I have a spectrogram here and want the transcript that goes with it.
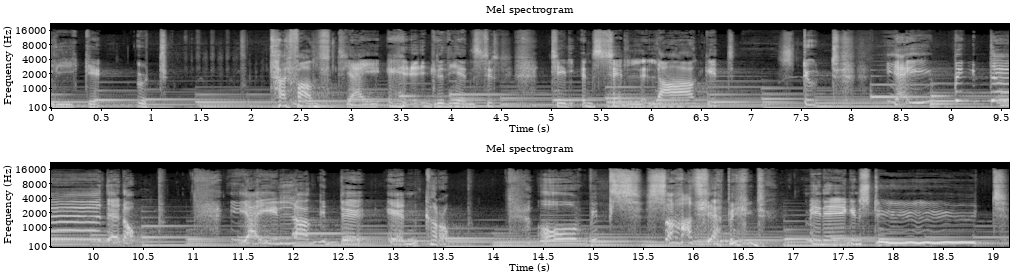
like ut. Der fant jeg ingredienser til en selvlaget stut. Jeg bygde den opp. Jeg lagde en kropp. Og vips, så hadde jeg bygd min egen stut.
